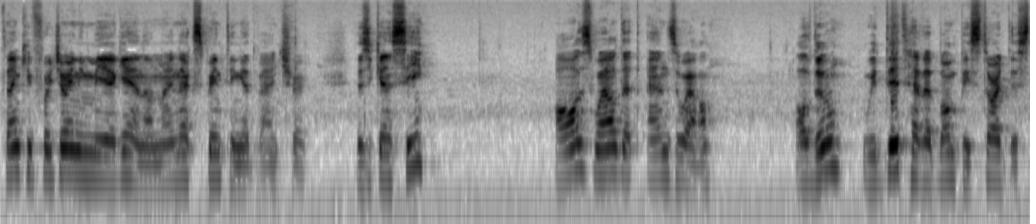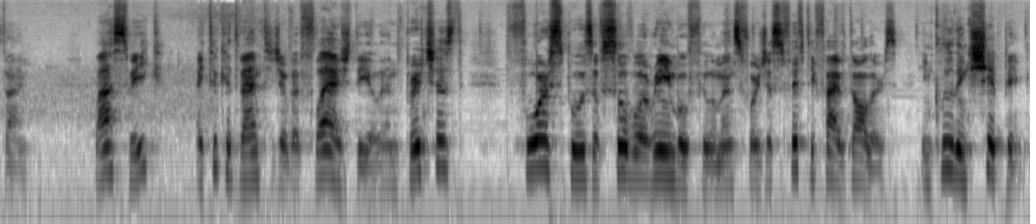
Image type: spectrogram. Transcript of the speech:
thank you for joining me again on my next printing adventure. As you can see, all's well that ends well. Although we did have a bumpy start this time. Last week, I took advantage of a flash deal and purchased four spools of Sovol rainbow filaments for just $55, including shipping.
